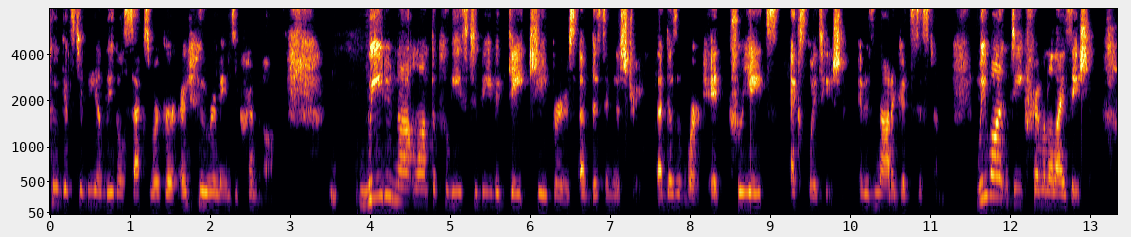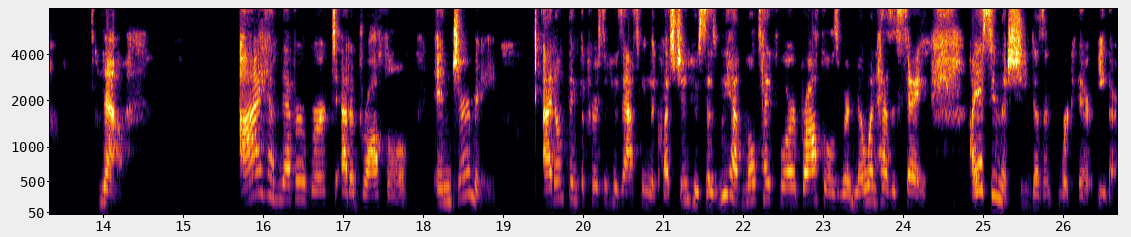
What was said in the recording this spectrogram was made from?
who gets to be a legal sex worker and who remains a criminal we do not want the police to be the gatekeepers of this industry. That doesn't work. It creates exploitation. It is not a good system. We want decriminalization. Now, I have never worked at a brothel in Germany. I don't think the person who's asking the question, who says we have multi floor brothels where no one has a say, I assume that she doesn't work there either.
